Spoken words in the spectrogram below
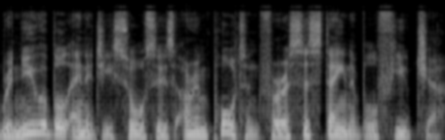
Renewable energy sources are important for a sustainable future.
